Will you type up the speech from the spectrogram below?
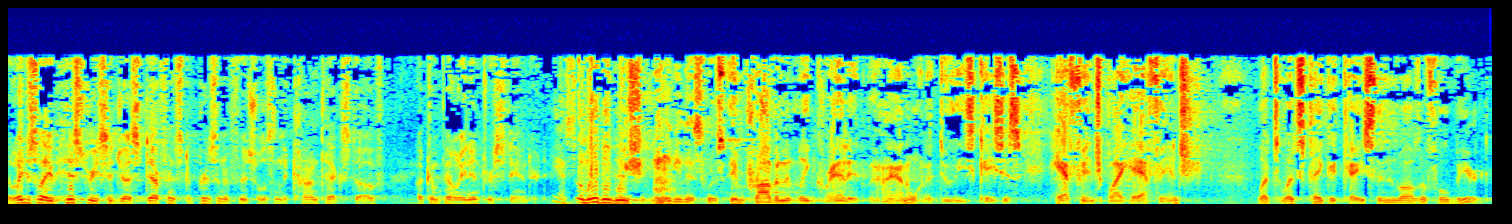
the legislative history suggests deference to prison officials in the context of a compelling interest standard. Yeah, so maybe we should, maybe this was improvidently granted. I, I don't want to do these cases half inch by half inch. Let's, let's take a case that involves a full beard.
